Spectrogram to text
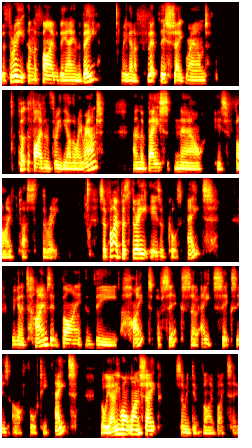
the 3 and the 5 are the A and the B. We're going to flip this shape round, put the 5 and 3 the other way round, and the base now is 5 plus 3. So 5 plus 3 is, of course, 8. We're going to times it by the height of 6. So 8 sixes are 48. But we only want one shape, so we divide by 2.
